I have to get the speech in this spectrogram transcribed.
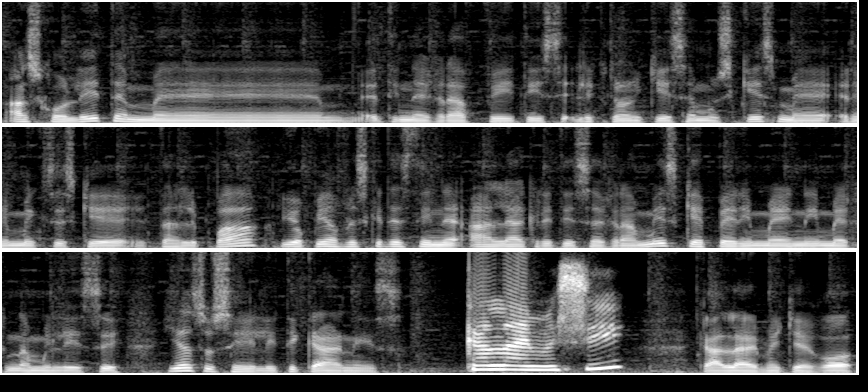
ασχολείται με την εγγραφή της ηλεκτρονικής μουσικής, με remixes και τα λοιπά, η οποία βρίσκεται στην άλλη άκρη της γραμμής και περιμένει μέχρι να μιλήσει. Γεια σου Σέιλι, τι κάνεις; Καλά είμαι εσύ. Καλά είμαι και εγώ.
